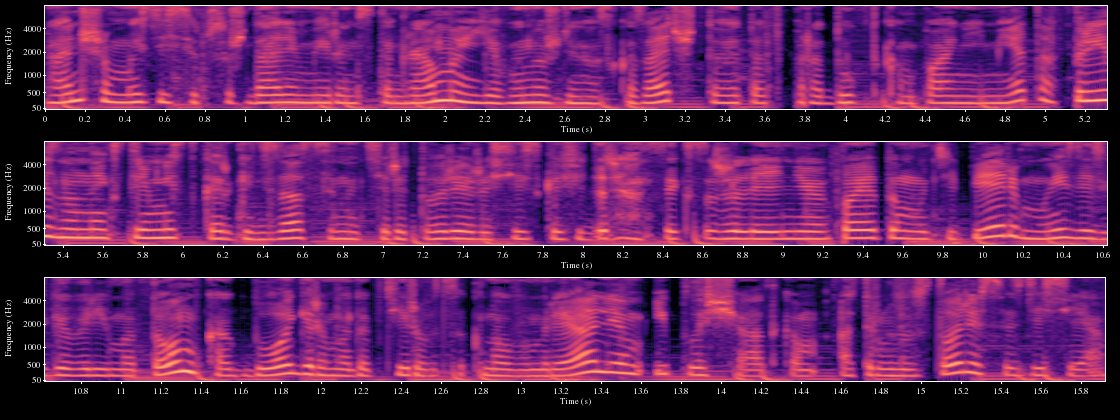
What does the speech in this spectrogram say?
Раньше мы здесь обсуждали мир Инстаграма, и я вынуждена сказать, что этот продукт компании Мета признан экстремистской организацией на территории Российской Федерации, к сожалению. Поэтому теперь мы здесь говорим о том, как блогерам адаптироваться к новым реалиям и площадкам. А True Stories здесь я,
